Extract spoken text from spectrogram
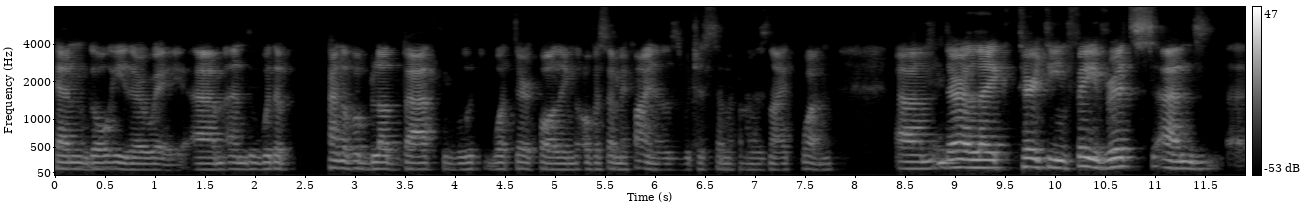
can go either way. Um, and with a kind of a bloodbath with what they're calling of a semifinals, which is semifinals night one. Um, there are like 13 favorites and uh,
